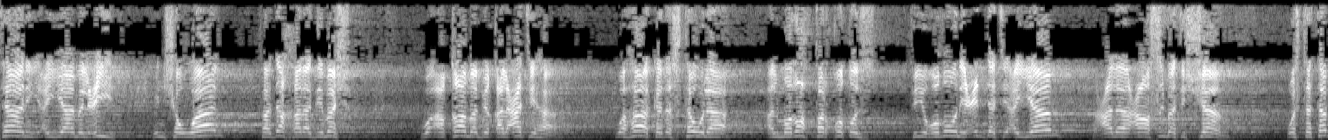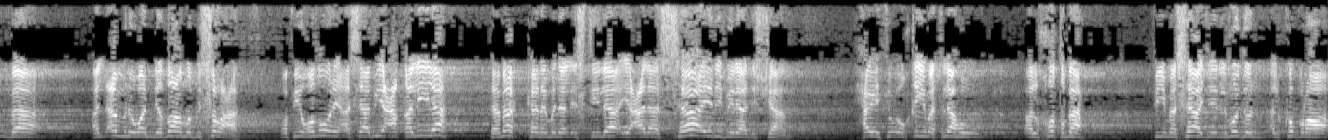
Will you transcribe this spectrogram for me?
ثاني أيام العيد من شوال فدخل دمشق وأقام بقلعتها وهكذا استولى المظفر قطز في غضون عدة أيام على عاصمة الشام واستتب الأمن والنظام بسرعة وفي غضون أسابيع قليلة تمكن من الاستيلاء على سائر بلاد الشام حيث أقيمت له الخطبة في مساجد المدن الكبرى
